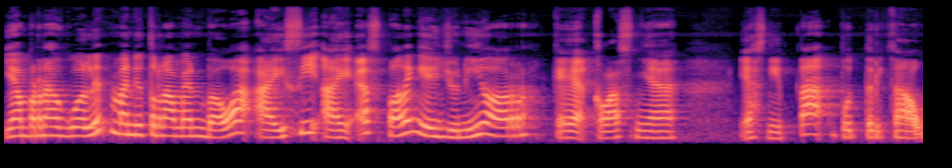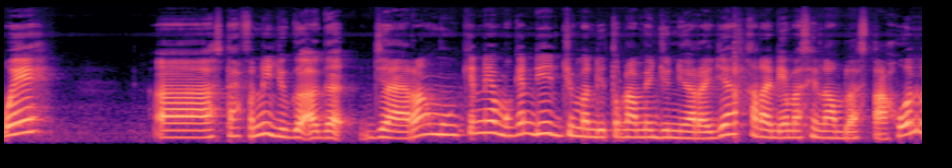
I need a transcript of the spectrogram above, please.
Yang pernah gue lihat main di turnamen bawah IC IS paling ya junior kayak kelasnya Yasnita Putri KW eh Stephanie juga agak jarang mungkin ya mungkin dia cuma di turnamen junior aja karena dia masih 16 tahun.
